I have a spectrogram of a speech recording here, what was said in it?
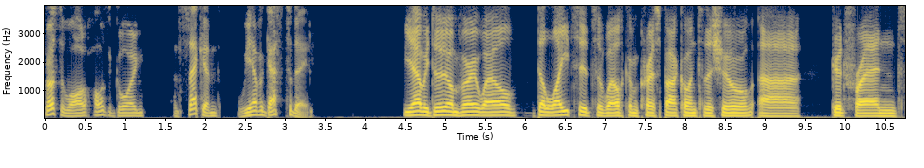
first of all, how's it going? And second, we have a guest today. Yeah, we do. I'm very well. Delighted to welcome Chris back onto the show. Uh, good friend,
